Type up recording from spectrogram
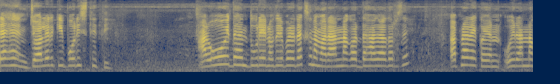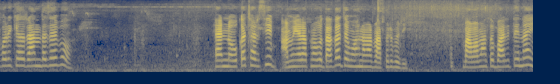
দেখেন, জলের কি পরিস্থিতি। আর ওই দেখেন দূরে, নদীর পাড়ে দেখছেন আমার রান্নাঘর দেখা যাওয়া ধরছে? আপনারে ওই রান্নাঘরে কি আর রান্দা যাইব? হ্যাঁ নৌকা ছাড়ছি, আমি আর আপনার দাদা যাব হ্যাঁ আমার বাপের বাড়ি। বাবা মা তো বাড়িতে নাই।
